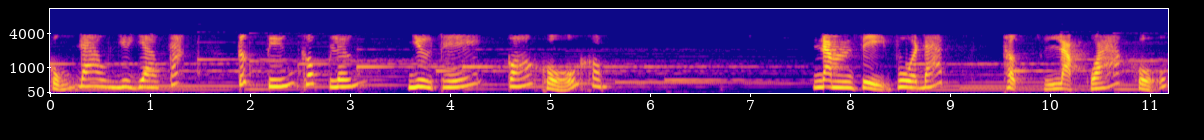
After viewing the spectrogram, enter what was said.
cũng đau như dao cắt cất tiếng khóc lớn như thế có khổ không năm vị vua đáp thật là quá khổ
